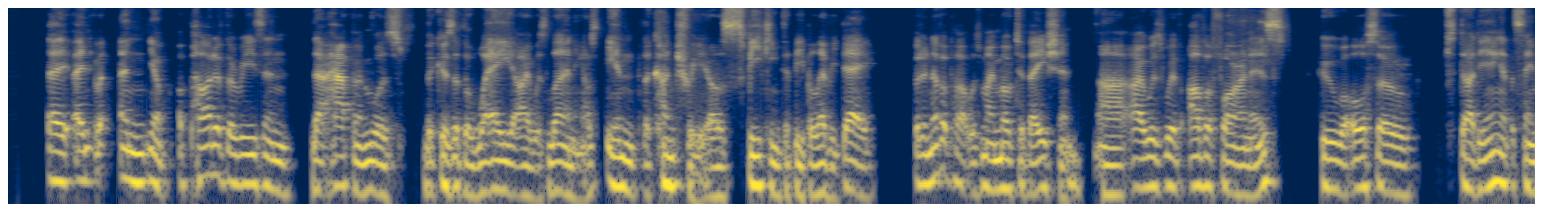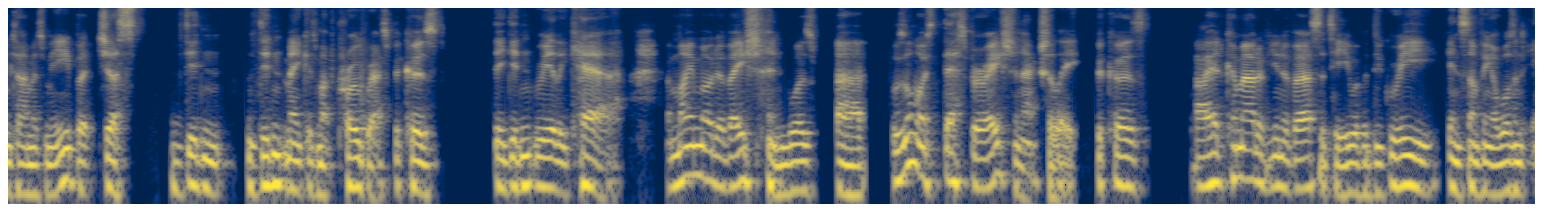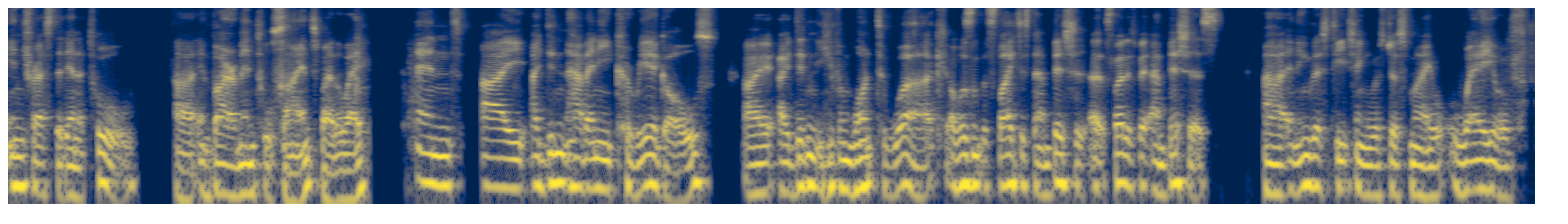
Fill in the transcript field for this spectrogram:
and, and you know, a part of the reason that happened was because of the way I was learning. I was in the country. I was speaking to people every day. But another part was my motivation. Uh, I was with other foreigners who were also studying at the same time as me, but just didn't didn't make as much progress because they didn't really care. And my motivation was uh, was almost desperation, actually, because I had come out of university with a degree in something I wasn't interested in at all, uh, environmental science, by the way, and I I didn't have any career goals. I, I didn't even want to work. I wasn't the slightest ambitious, uh, slightest bit ambitious. Uh, and English teaching was just my way of,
